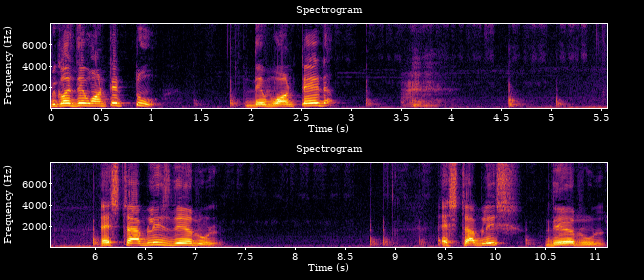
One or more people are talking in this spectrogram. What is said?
because they wanted to they wanted establish their rule establish their rule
